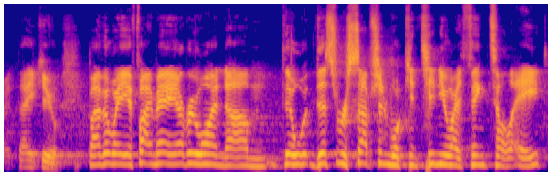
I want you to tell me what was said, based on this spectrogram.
Right, thank you. By the way, if I may, everyone, um, the, this reception will continue, I think, till 8.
